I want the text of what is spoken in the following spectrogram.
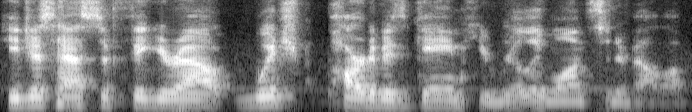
He just has to figure out which part of his game he really wants to develop.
